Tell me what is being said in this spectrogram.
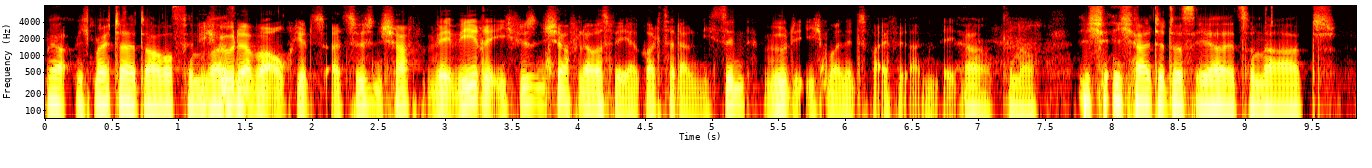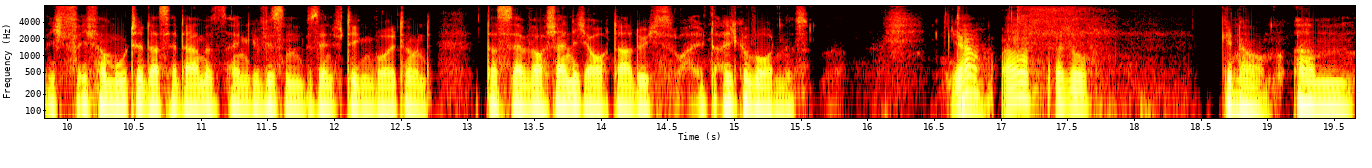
ja, ich möchte halt darauf hinweisen. Ich würde aber auch jetzt als Wissenschaftler, wäre ich Wissenschaftler, was wir ja Gott sei Dank nicht sind, würde ich meine Zweifel anmelden. Ja, genau. Ich, ich halte das eher als so eine Art, ich, ich vermute, dass er damit sein Gewissen besänftigen wollte und dass er wahrscheinlich auch dadurch so alt, alt geworden ist. Ja, ja also. Genau. Ähm,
